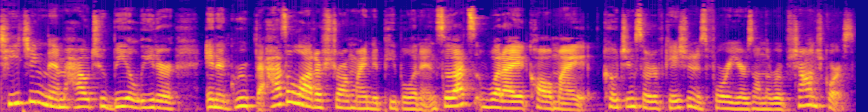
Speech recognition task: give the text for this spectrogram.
teaching them how to be a leader in a group that has a lot of strong-minded people in it. And so that's what I call my coaching certification is 4 years on the Ropes Challenge course.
